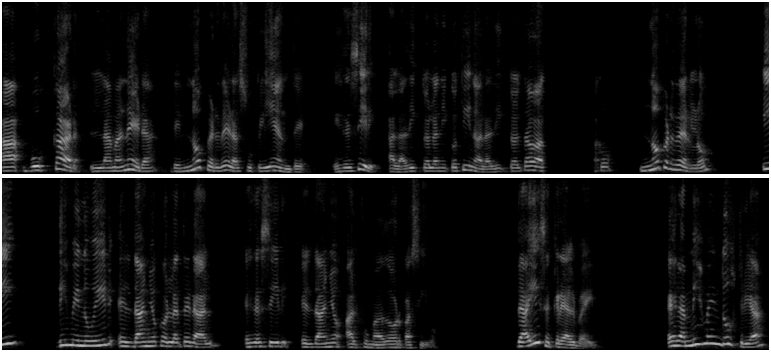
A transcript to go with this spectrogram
A buscar la manera de no perder a su cliente, es decir, al adicto a la nicotina, al adicto al tabaco, no perderlo y disminuir el daño colateral, es decir, el daño al fumador pasivo. De ahí se crea el vape. Es la misma industria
